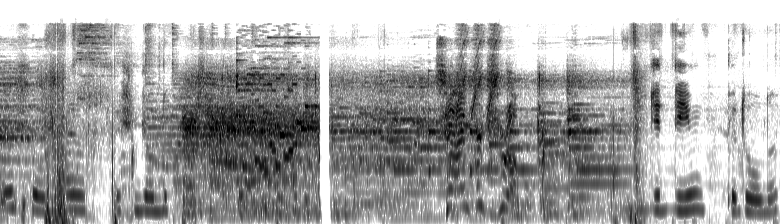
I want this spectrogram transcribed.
Beş oldu. Hayır. Beşinci olduk. Ciddiyim. Kötü oldu.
